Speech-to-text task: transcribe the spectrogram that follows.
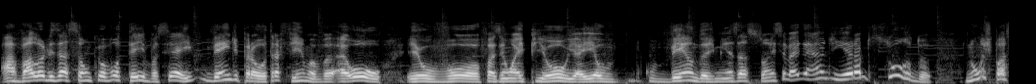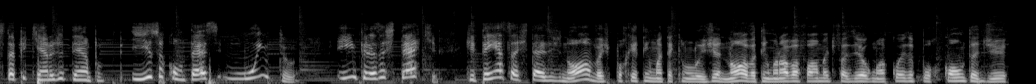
a valorização que eu e você aí vende para outra firma, ou eu vou fazer um IPO e aí eu vendo as minhas ações, você vai ganhar um dinheiro absurdo num espaço até pequeno de tempo. E isso acontece muito em empresas tech, que tem essas teses novas, porque tem uma tecnologia nova, tem uma nova forma de fazer alguma coisa por conta de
